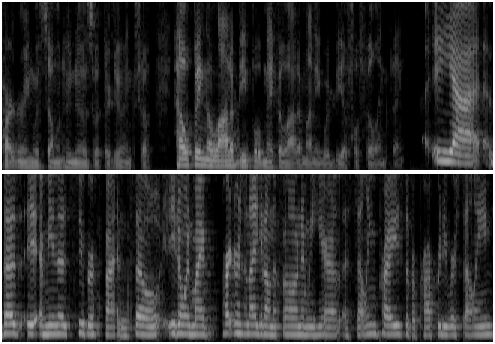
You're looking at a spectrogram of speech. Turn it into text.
partnering with someone who knows what they're doing. So helping a lot of people make a lot of money would be a fulfilling thing. Yeah, that I mean that's super fun. So, you know, when my partners and I get on the phone and we hear a selling price of a property we're selling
